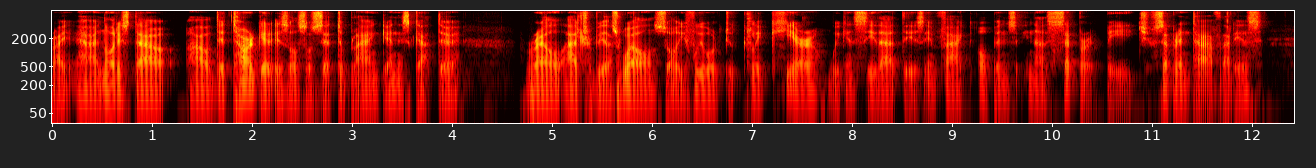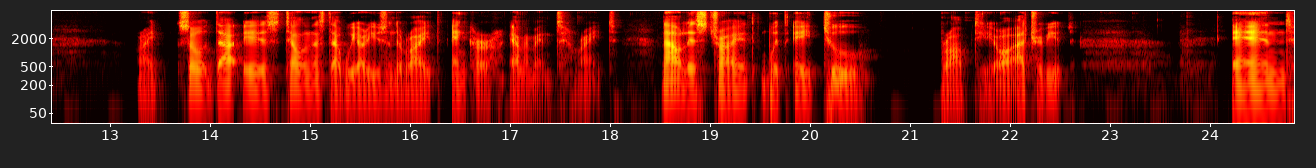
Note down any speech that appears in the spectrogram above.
right? Uh, notice that how the target is also set to blank and it's got the rel attribute as well. So if we were to click here, we can see that this in fact opens in a separate page, separate tab that is, right? So that is telling us that we are using the right anchor element, right? Now let's try it with a to property or attribute. And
